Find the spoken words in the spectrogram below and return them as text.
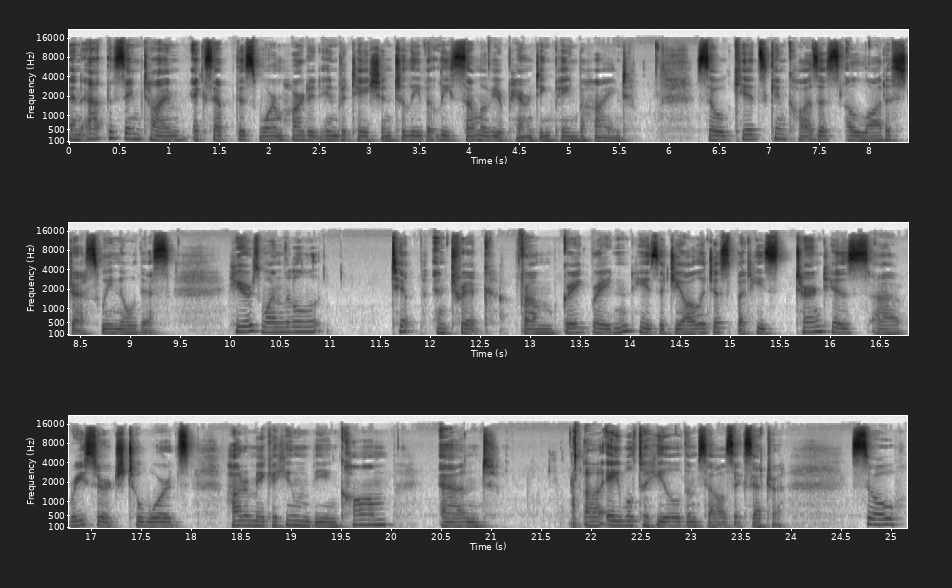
And at the same time, accept this warm hearted invitation to leave at least some of your parenting pain behind. So, kids can cause us a lot of stress. We know this. Here's one little tip and trick from Gregg Braden. He's a geologist, but he's turned his uh, research towards how to make a human being calm and uh, able to heal themselves, etc. So,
